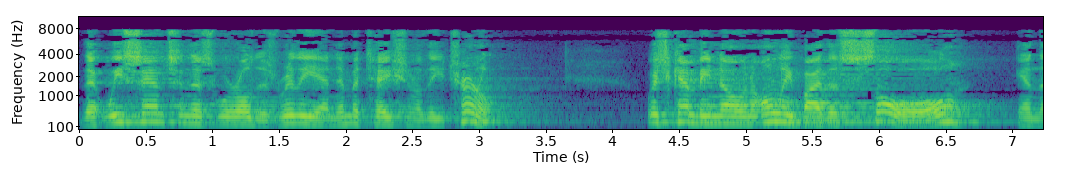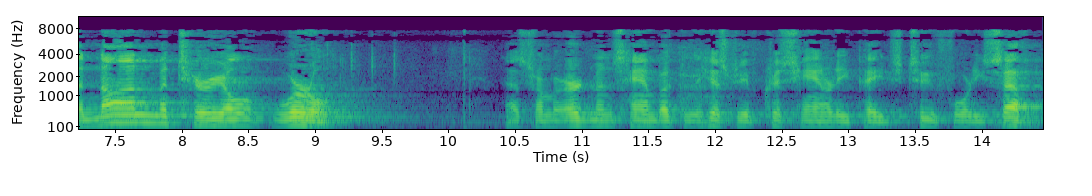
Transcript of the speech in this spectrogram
that we sense in this world is really an imitation of the eternal, which can be known only by the soul in the non-material world. That's from Eerdmans' Handbook of the History of Christianity, page 247.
